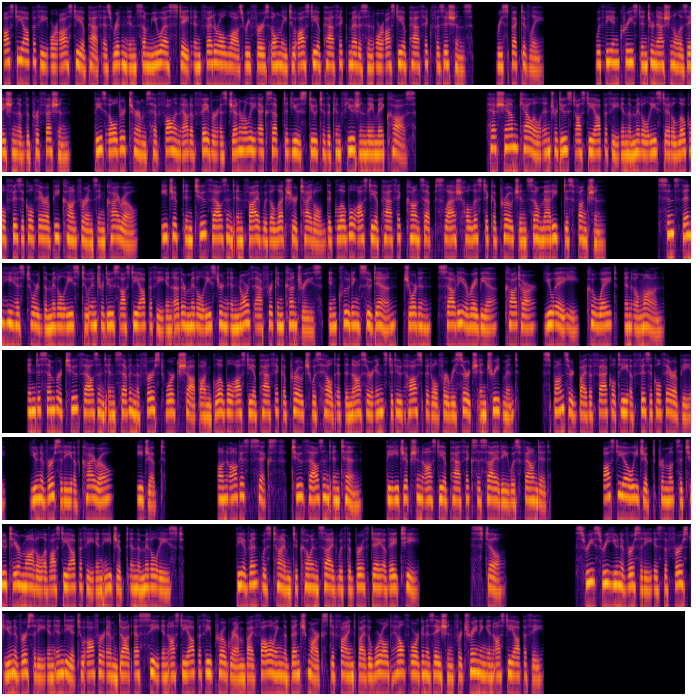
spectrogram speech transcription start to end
Osteopathy or osteopath as written in some U.S. state and federal laws refers only to osteopathic medicine or osteopathic physicians, respectively. With the increased internationalization of the profession, these older terms have fallen out of favor as generally accepted use due to the confusion they may cause. Hesham Khalil introduced osteopathy in the Middle East at a local physical therapy conference in Cairo, Egypt in 2005 with a lecture titled The Global Osteopathic Concept Slash Holistic Approach in Somatic Dysfunction. Since then he has toured the Middle East to introduce osteopathy in other Middle Eastern and North African countries, including Sudan, Jordan, Saudi Arabia, Qatar, UAE, Kuwait, and Oman. In December 2007 the first workshop on global osteopathic approach was held at the Nasser Institute Hospital for Research and Treatment, sponsored by the Faculty of Physical Therapy, University of Cairo, Egypt. On August 6, 2010, the Egyptian Osteopathic Society was founded. Osteo Egypt promotes a two-tier model of osteopathy in Egypt and the Middle East. The event was timed to coincide with the birthday of A.T. Still. Sri Sri University is the first university in India to offer M.Sc in osteopathy program by following the benchmarks defined by the World Health Organization for training in osteopathy.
